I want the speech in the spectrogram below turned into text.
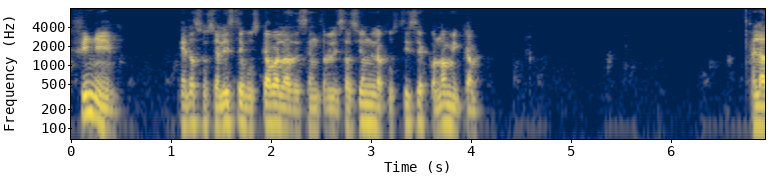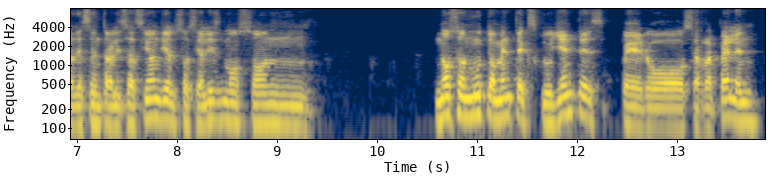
Finney era socialista y buscaba la descentralización y la justicia económica. La descentralización y el socialismo son no son mutuamente excluyentes, pero se repelen.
